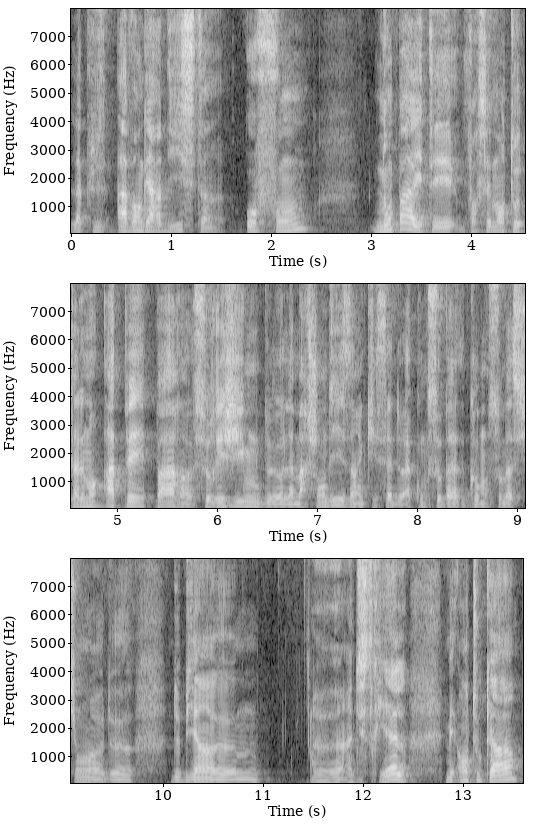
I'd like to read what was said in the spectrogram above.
la plus avant-gardiste, au fond, n'ont pas été forcément totalement happés par euh, ce régime de la marchandise, hein, qui est celle de la consomma- consommation de, biens industriels, mais en tout cas,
